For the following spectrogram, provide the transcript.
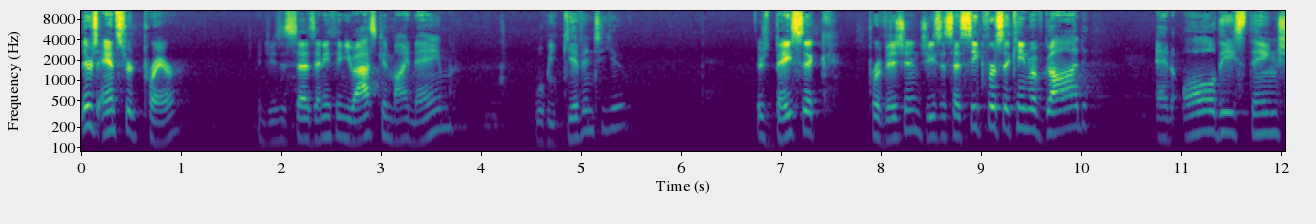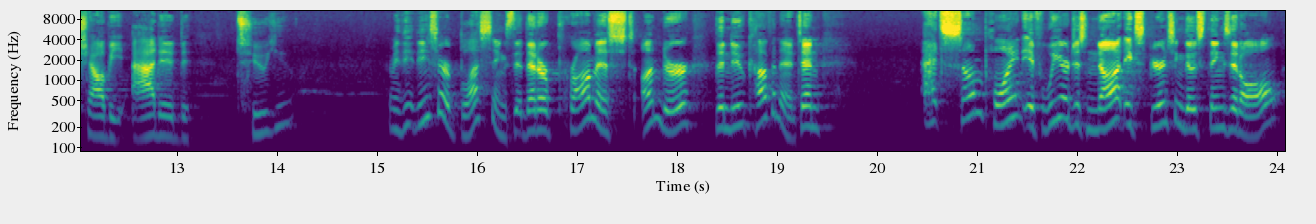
There's answered prayer. And Jesus says, Anything you ask in my name will be given to you. There's basic provision. Jesus says, Seek first the kingdom of God, and all these things shall be added to you. I mean, th- these are blessings that, that are promised under the new covenant. And at some point, if we are just not experiencing those things at all,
